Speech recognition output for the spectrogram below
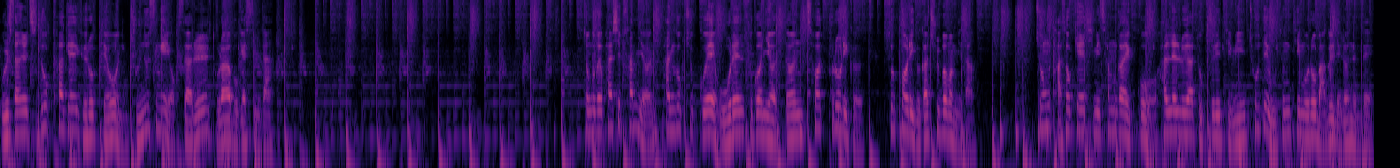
울산을 지독하게 괴롭혀온 준우승의 역사를 돌아보겠습니다. 1983년 한국 축구의 오랜 수건이었던 첫 프로리그 슈퍼리그가 출범합니다. 총 5개의 팀이 참가했고 할렐루야 독수리 팀이 초대 우승팀으로 막을 내렸는데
